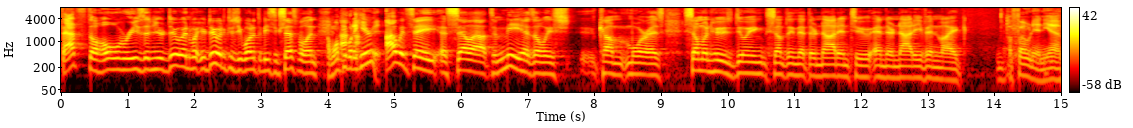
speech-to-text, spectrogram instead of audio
that's the whole reason you're doing what you're doing because you want it to be successful. And I want people to hear it. I would say a sellout to me has always uh, come more as someone who's doing something that they're not into and they're not even like A phone in, yeah.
